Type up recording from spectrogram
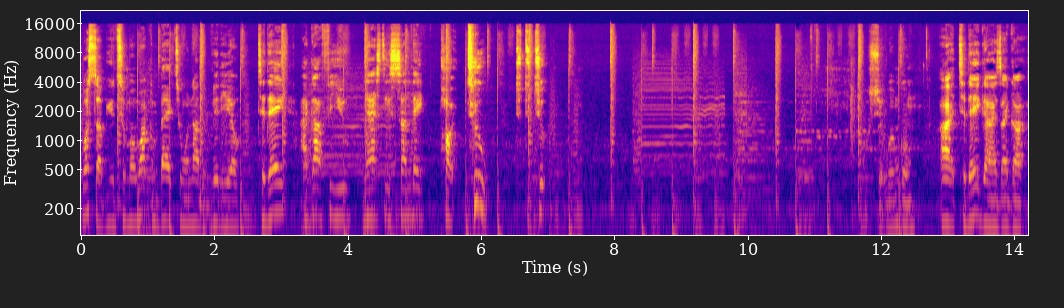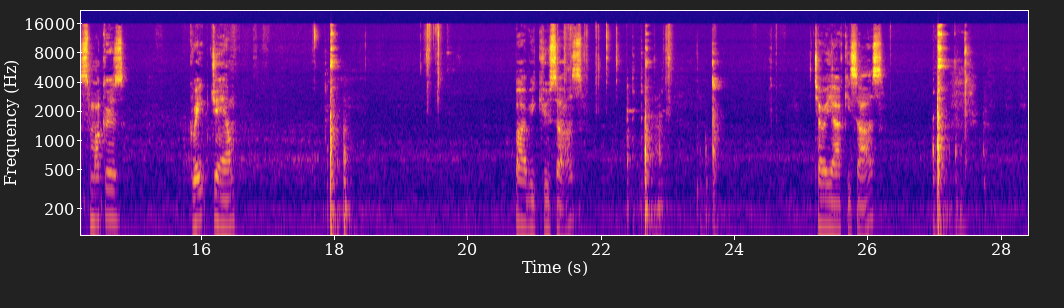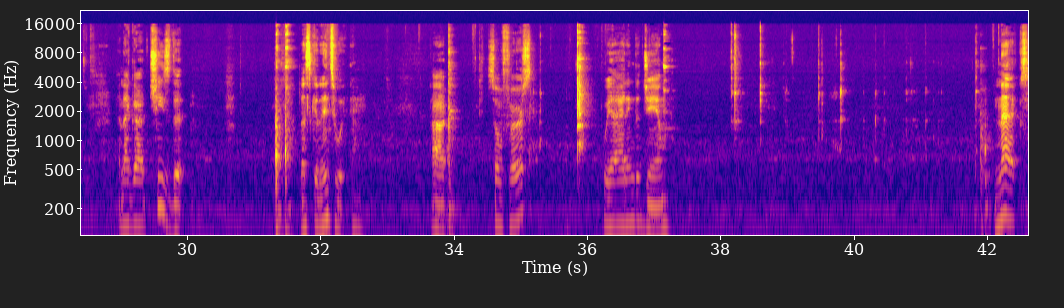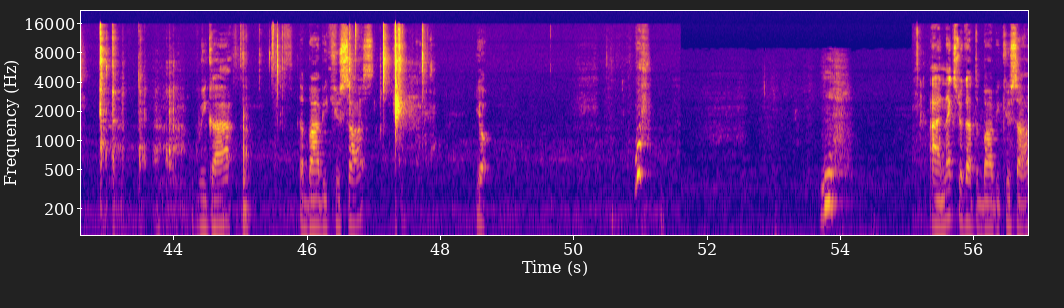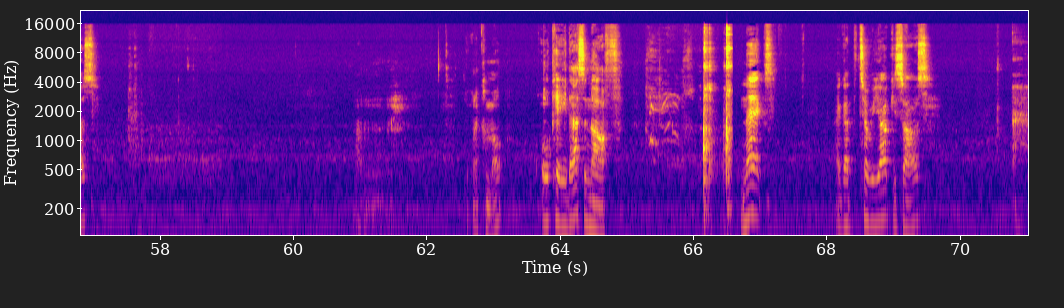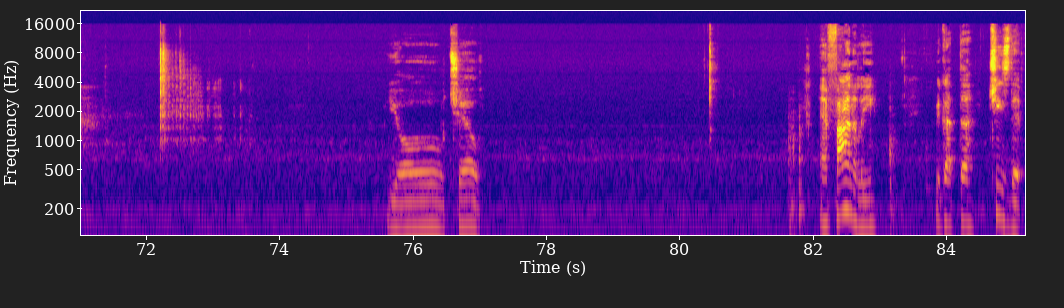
What's up YouTube and welcome back to another video. Today I got for you Nasty Sundae Part 2. Oh shit, where I'm going. Alright, today guys I got Smucker's Grape Jam Barbecue Sauce Teriyaki Sauce and I got cheese dip. Let's get into it. Alright, so first we are adding the jam. Next, we got the barbecue sauce. Yo. Woof. Woof. Alright, next we got the barbecue sauce. Come out. Okay, that's enough. Next, I got the teriyaki sauce. Yo, chill. And finally, we got the cheese dip.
